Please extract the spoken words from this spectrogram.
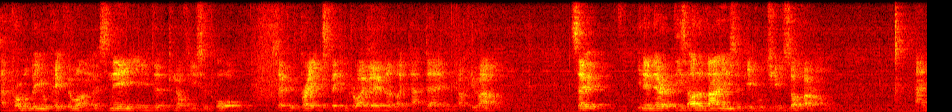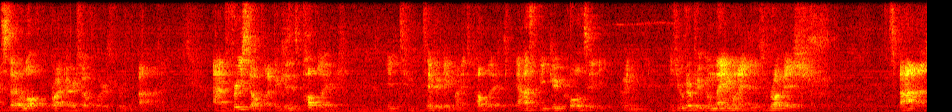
and probably you'll pick the one that's near you that can offer you support. So if it breaks, they can drive over like that day and help you out. So you know, there are these other values that people choose software on. And so a lot of proprietary software is really bad. And free software, because it's public, typically when it's public, it has to be good quality. I mean, if you're going to put your name on it it's rubbish, it's bad.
